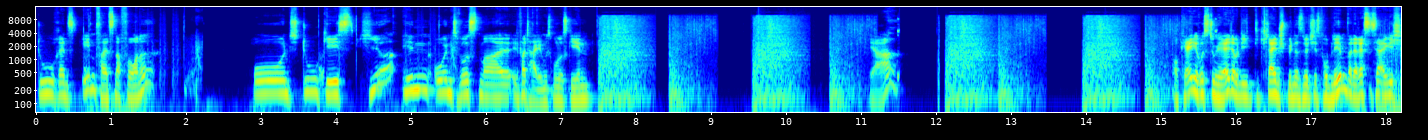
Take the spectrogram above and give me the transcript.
Du rennst ebenfalls nach vorne. Und du gehst hier hin und wirst mal in Verteidigungsmodus gehen. Okay, die Rüstung hält, aber die, die kleinen Spinnen sind natürlich das Problem, weil der Rest ist ja eigentlich...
